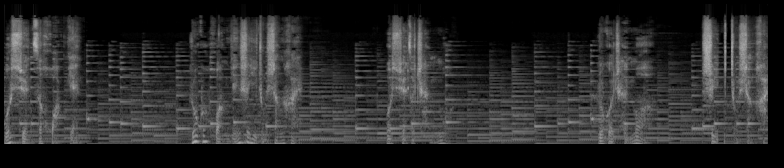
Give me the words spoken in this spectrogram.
我选择谎言。如果谎言是一种伤害，我选择沉默；如果沉默是一种。伤害。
